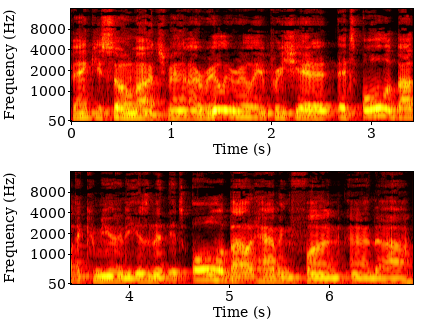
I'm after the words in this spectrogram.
Thank you so much, man. I really, really appreciate it. It's all about the community, isn't it? It's all about having fun and, uh,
